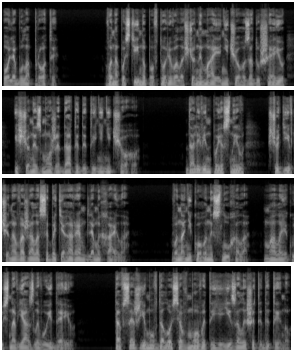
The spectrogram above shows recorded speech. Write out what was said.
Оля була проти. Вона постійно повторювала, що немає нічого за душею і що не зможе дати дитині нічого. Далі він пояснив, що дівчина вважала себе тягарем для Михайла. Вона нікого не слухала, мала якусь нав'язливу ідею. Та все ж йому вдалося вмовити її залишити дитину.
